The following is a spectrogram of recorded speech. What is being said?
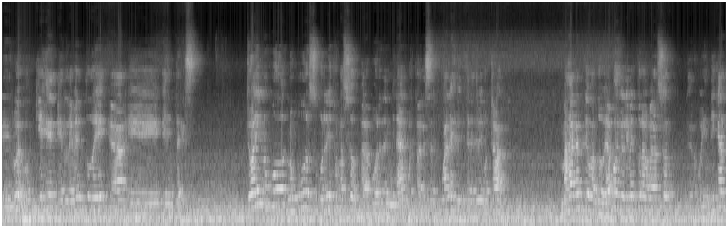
eh, luego, que es el, el elemento de ah, eh, el interés. Yo ahí no puedo, no puedo suponer información para poder determinar o establecer cuál es el interés de mi contrabando. Más adelante, cuando veamos el elemento de la operación, te lo voy a indicar,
